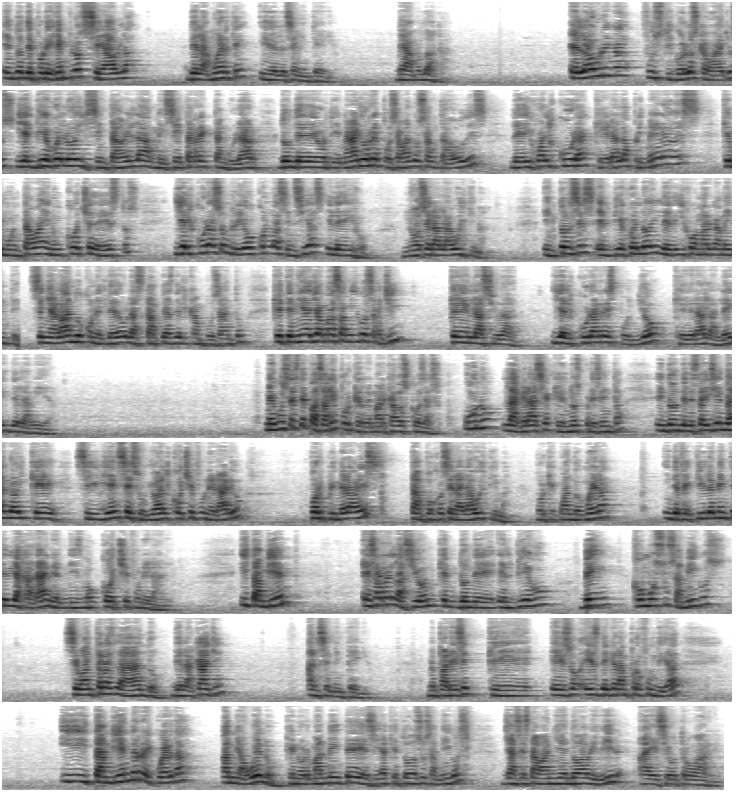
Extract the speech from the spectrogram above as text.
en donde, por ejemplo, se habla de la muerte y del cementerio. Veámoslo acá. El áurega fustigó los caballos y el viejo Eloy, sentado en la meseta rectangular donde de ordinario reposaban los ataúdes, le dijo al cura que era la primera vez que montaba en un coche de estos y el cura sonrió con las encías y le dijo, no será la última. Entonces el viejo Eloy le dijo amargamente, señalando con el dedo las tapias del camposanto, que tenía ya más amigos allí que en la ciudad. Y el cura respondió que era la ley de la vida. Me gusta este pasaje porque remarca dos cosas. Uno, la gracia que él nos presenta, en donde le está diciendo a Eloy que si bien se subió al coche funerario por primera vez, tampoco será la última, porque cuando muera, indefectiblemente viajará en el mismo coche funerario. Y también esa relación que, donde el viejo ve cómo sus amigos se van trasladando de la calle al cementerio. Me parece que eso es de gran profundidad. Y también me recuerda a mi abuelo, que normalmente decía que todos sus amigos ya se estaban yendo a vivir a ese otro barrio.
